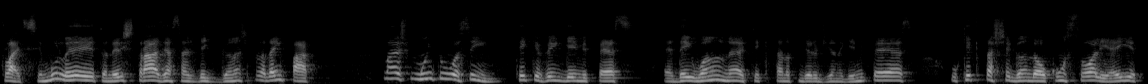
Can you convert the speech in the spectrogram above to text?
Flight Simulator, né? eles trazem essas Big Guns para dar impacto. Mas muito assim, o que, que vem Game Pass é Day One, né? O que está no primeiro dia na Game Pass, o que está chegando ao console, e aí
